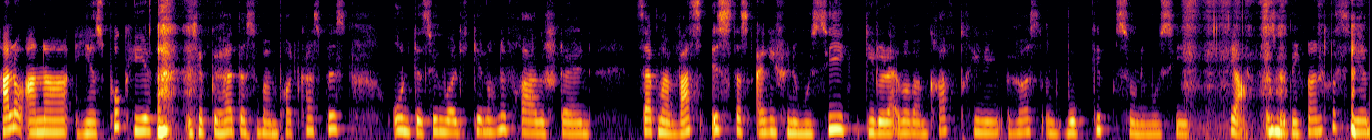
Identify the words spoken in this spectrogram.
Hallo Anna, hier ist Pucki. Ich habe gehört, dass du beim Podcast bist und deswegen wollte ich dir noch eine Frage stellen. Sag mal, was ist das eigentlich für eine Musik, die du da immer beim Krafttraining hörst und wo gibt es so eine Musik? Ja, das würde mich mal interessieren.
